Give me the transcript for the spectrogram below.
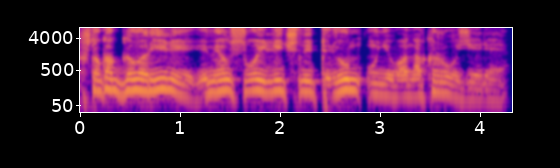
что, как говорили, имел свой личный трюм у него на крузере.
